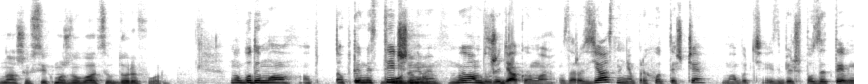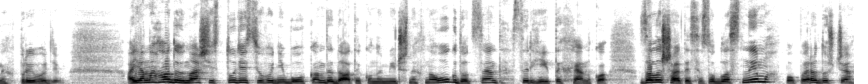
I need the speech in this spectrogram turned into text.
наших всіх можновладців до реформ. Ну, будемо оптимістичними. Будемо. Ми вам дуже дякуємо за роз'яснення. Приходьте ще, мабуть, із більш позитивних приводів. А я нагадую, в нашій студії сьогодні був кандидат економічних наук, доцент Сергій Тихенко. Залишайтеся з обласним. Попереду ще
